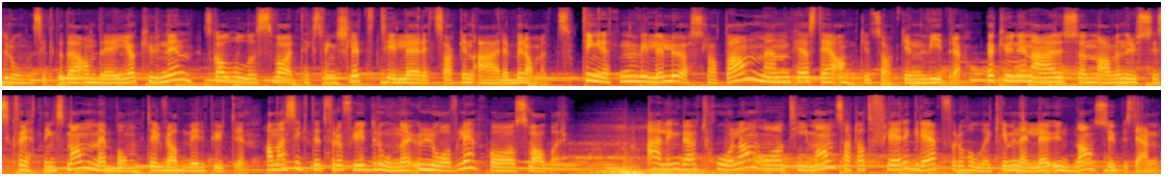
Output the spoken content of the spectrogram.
dronesiktede Andrej Jakunin skal holdes varetektsfengslet til rettssaken er berammet. Tingretten ville løslate han, men PST anket saken videre. Jakunin er sønn av en russisk forretningsmann med bånd til Vladimir Putin. Han er siktet for å fly drone ulovlig på Svalbard. Erling Braut Haaland og teamet hans har tatt flere grep for å holde kriminelle unna superstjernen.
